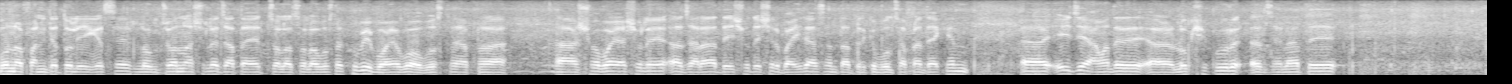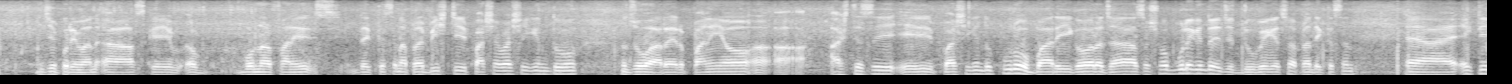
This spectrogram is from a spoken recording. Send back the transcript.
বন্যার পানিতে তলিয়ে গেছে। লোকজন আসলে যাতায়াত চলাচল অবস্থা খুবই ভয়াবহ অবস্থায় আপনারা সবাই আসলে যারা দেশ ও দেশের বাইরে আছেন, তাদেরকে বলছে, আপনারা দেখেন এই যে আমাদের লক্ষ্মীপুর জেলাতে যে পরিমাণ আজকে বন্যার পানি দেখতেছেন আপনারা, বৃষ্টির পাশাপাশি কিন্তু জোয়ারের পানিও আসতেছে। এর পাশে কিন্তু পুরো বাড়ি ঘর যা আছে, সবগুলো কিন্তু এই যে ডুবে গেছে। আপনারা দেখতেছেন একটি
